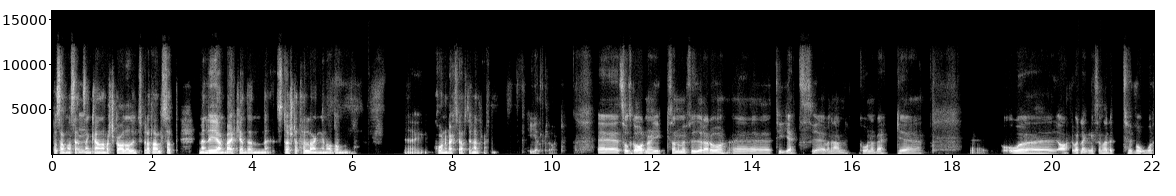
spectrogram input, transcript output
på samma sätt. Mm. Sen kan han ha varit skadad och inte spelat alls. Så att, men det är verkligen den största talangen av de eh, cornerbacks vi haft i den här draften. Helt klart. Eh, Sauce Gardner gick som nummer fyra då eh, till Jets, även han cornerback. Eh, och eh, ja, det var länge sedan vi hade två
